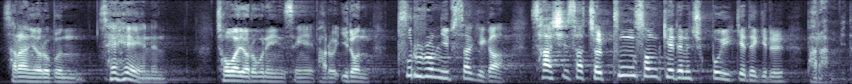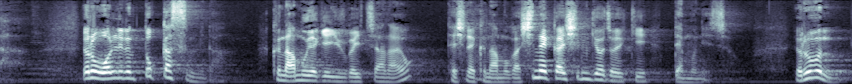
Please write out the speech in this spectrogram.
사랑하는 여러분, 새해에는 저와 여러분의 인생에 바로 이런 푸르른 잎사귀가 사시사철 풍성케 되는 축복이 있게 되기를 바랍니다. 여러분, 원리는 똑같습니다. 그 나무에게 이유가 있지 않아요? 대신에 그 나무가 시냇가에 심겨져 있기 때문이죠. 여러분,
